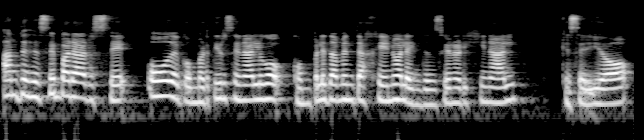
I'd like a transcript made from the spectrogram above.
antes de separarse o de convertirse en algo completamente ajeno a la intención original que se dio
